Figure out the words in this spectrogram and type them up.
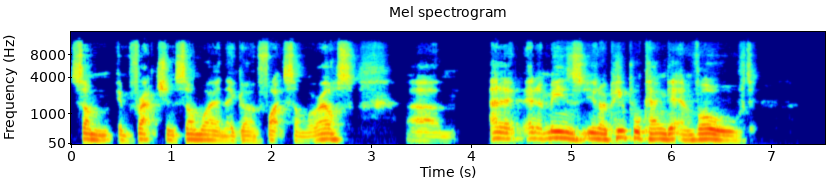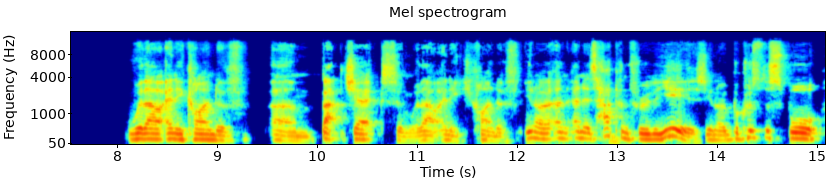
some infraction somewhere and they go and fight somewhere else. Um, and, it, and it means, you know, people can get involved without any kind of um, back checks and without any kind of, you know, and, and it's happened through the years, you know, because the sport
